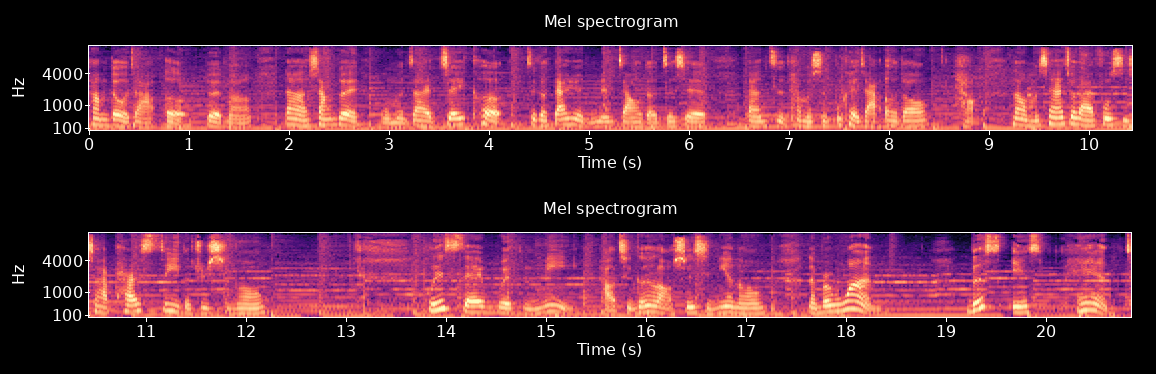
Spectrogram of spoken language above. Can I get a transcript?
他们都有加 a，对吗？那相对我们在这一课这个单元里面教的这些单字，他们是不可以加 a 的哦。好，那我们现在就来复习一下 Part C 的句型哦。Please say with me，好，请跟着老师一起念哦。Number one。This is paint.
